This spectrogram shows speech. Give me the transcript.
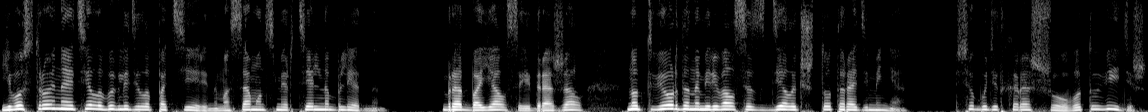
Его стройное тело выглядело потерянным, а сам он смертельно бледным. Брат боялся и дрожал, но твердо намеревался сделать что-то ради меня. «Все будет хорошо, вот увидишь.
